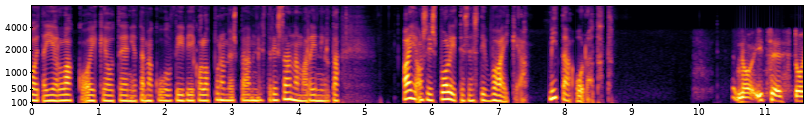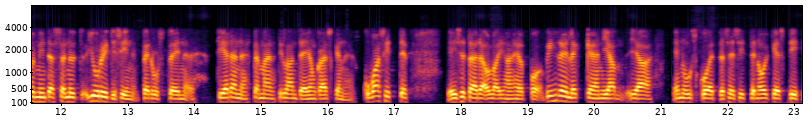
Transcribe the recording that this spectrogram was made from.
hoitajien lakko-oikeuteen ja tämä kuultiin viikonloppuna myös pääministeri Sanna Marinilta. Aihe on siis poliittisesti vaikea. Mitä odotat? No itse toimin tässä nyt juridisin perustein. Tiedän tämän tilanteen, jonka äsken kuvasitte. Ei se taida olla ihan helppo vihreillekään ja, ja en usko, että se sitten oikeasti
